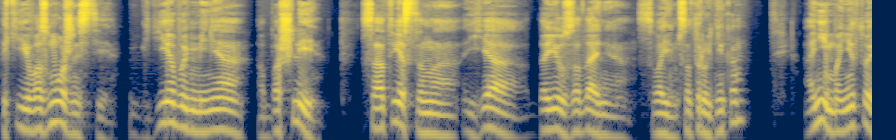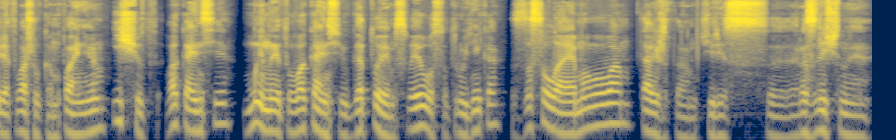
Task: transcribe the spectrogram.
такие возможности, где вы меня обошли. Соответственно, я даю задания своим сотрудникам, они мониторят вашу компанию, ищут вакансии. Мы на эту вакансию готовим своего сотрудника, засылаем его вам, также там через э, различные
